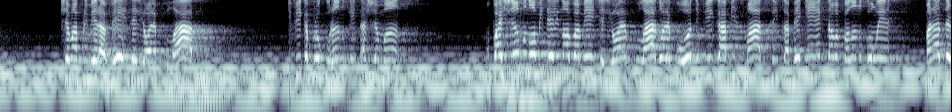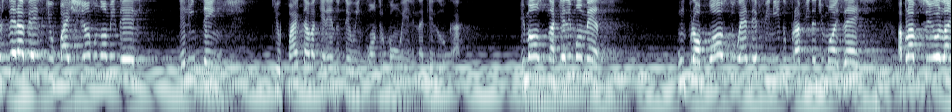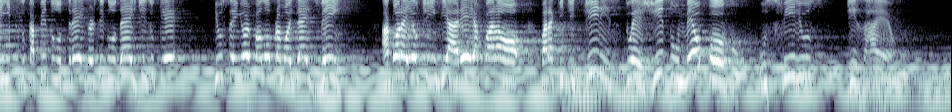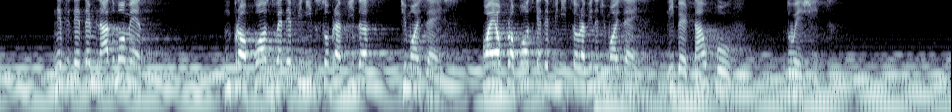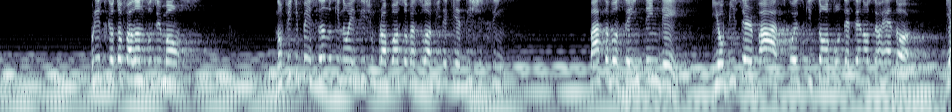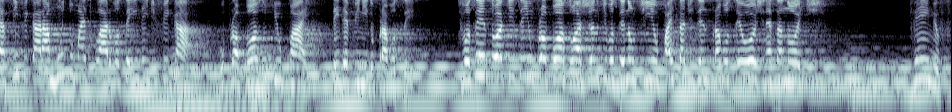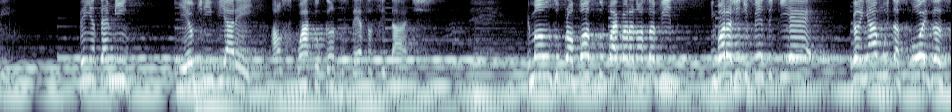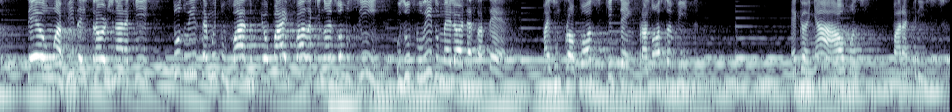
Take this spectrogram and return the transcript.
Chama a primeira vez, ele olha para o lado e fica procurando quem está chamando. O pai chama o nome dele novamente, ele olha para o lado, olha para o outro e fica abismado, sem saber quem é que estava falando com ele. Mas na terceira vez que o pai chama o nome dele, ele entende que o pai estava querendo ter um encontro com ele naquele lugar. Irmãos, naquele momento, um propósito é definido para a vida de Moisés. A palavra do Senhor, lá em Êxodo capítulo 3, versículo 10, diz o que? Que o Senhor falou para Moisés: Vem, agora eu te enviarei a Faraó para que te tires do Egito o meu povo, os filhos de Israel. Nesse determinado momento, um propósito é definido sobre a vida de Moisés. Qual é o propósito que é definido sobre a vida de Moisés? Libertar o povo do Egito. Por isso que eu estou falando para os irmãos. Não fique pensando que não existe um propósito sobre a sua vida, que existe sim. Basta você entender e observar as coisas que estão acontecendo ao seu redor, e assim ficará muito mais claro você identificar o propósito que o Pai tem definido para você. Se você entrou aqui sem um propósito achando que você não tinha, o Pai está dizendo para você hoje, nessa noite: Vem, meu filho, vem até mim, e eu te enviarei aos quatro cantos dessa cidade. Irmãos, o propósito do Pai para a nossa vida, embora a gente pense que é ganhar muitas coisas, ter uma vida extraordinária aqui, tudo isso é muito válido, porque o Pai fala que nós vamos sim usufruir do melhor dessa terra, mas um propósito que tem para a nossa vida é ganhar almas para Cristo.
